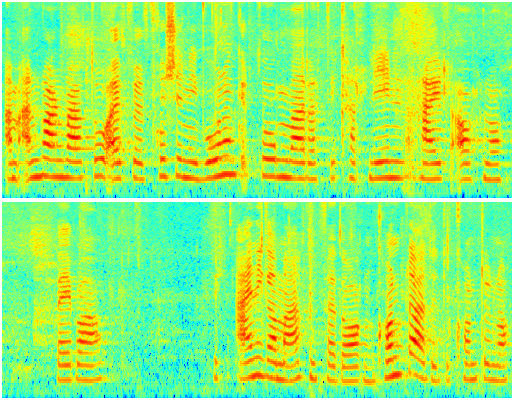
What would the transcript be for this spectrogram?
Am Anfang war es so, als wir frisch in die Wohnung gezogen waren, dass die Kathleen halt auch noch selber sich einigermaßen versorgen konnte. Also sie konnte noch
